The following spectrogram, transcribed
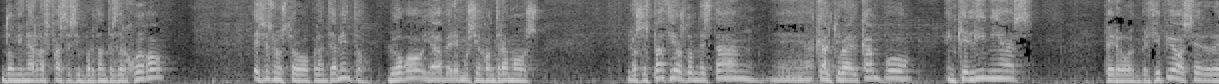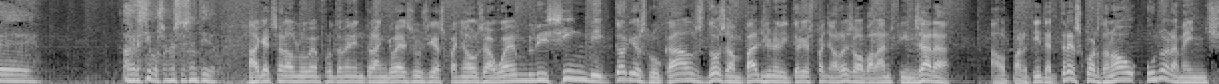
dominar las fases importantes del juego. Ese es nuestro planteamiento. Luego ya veremos si encontramos los espacios, dónde están, eh, a qué altura del campo, en qué líneas. Pero en principio a ser eh, agresivos en ese sentido. Aquest serà el novè enfrontament entre anglesos i espanyols a Wembley. Cinc victòries locals, dos empats i una victòria espanyola és el balanç fins ara. El partit a tres quarts de nou, una hora menys,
